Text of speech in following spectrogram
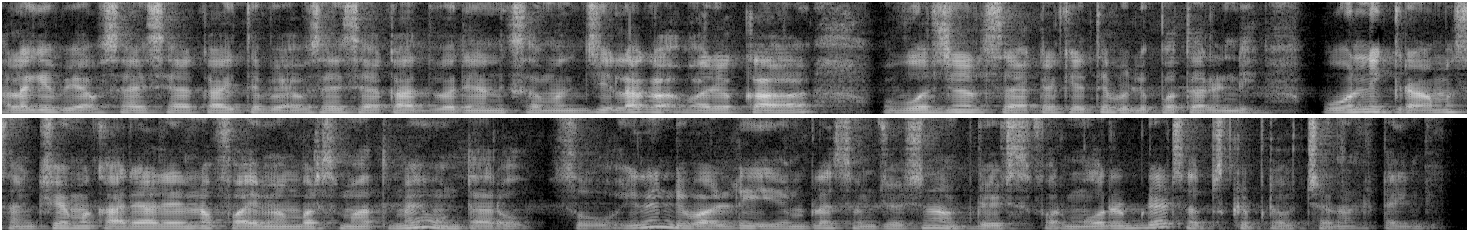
అలాగే వ్యవసాయ శాఖ అయితే వ్యవసాయ శాఖ ఆధ్వర్యానికి సంబంధించి ఇలాగ వారి యొక్క ఒరిజినల్ శాఖలకి అయితే వెళ్ళిపోతారండి. ఓన్లీ గ్రామ సంక్షేమ కార్యాలయంలో ఫైవ్ మెంబర్స్ మాత్రమే ఉంటారు. సో ఇదండి వాళ్ళు employees sanction updates. For more updates subscribe our channel thank you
